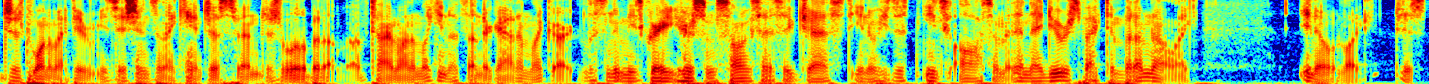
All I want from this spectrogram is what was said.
just one of my favorite musicians, and I can't just spend just a little bit of, of time on him. Like you know, Thundercat. I'm like, all right, listen to him. He's great. Here's some songs I suggest. You know, he's just he's awesome, and, and I do respect him. But I'm not like, you know, like just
